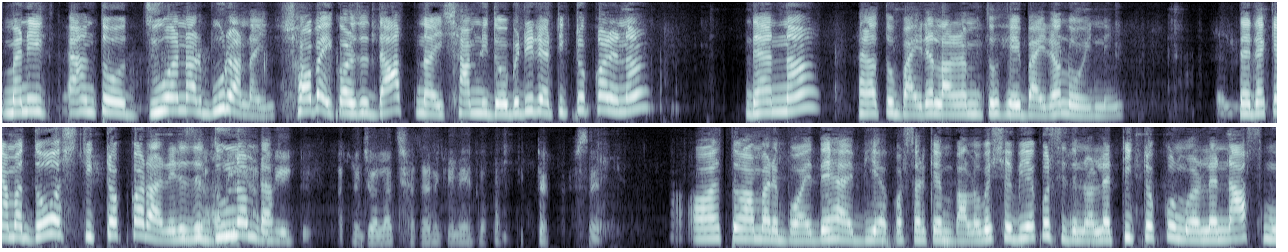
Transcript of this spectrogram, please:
মানে এখন তো জুয়ান আর বুড়া নাই সবাই করে যে দাঁত নাই সামনে দৌবেডিরা টিকটক করে না। দেন না হ্যাঁ তো ভাইরাল আর আমি তো হে ভাইরাল হই নেই। এটা কি আমার দোষ টিকটক করার? এটা যে দুর্নামটা আপনি- আপনি জল্লাদ সাজানকে নিয়ে কখন টিকটক করছেন। হয়তো আমার ভয় দেহায় বিয়ে করছে আর কি, আমি ভালোবেসে বিয়ে করছি নাহলে টিকটক করব নাহলে নাচমু,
